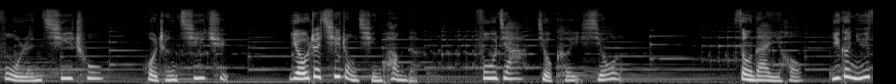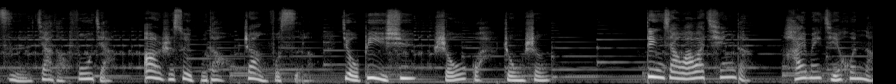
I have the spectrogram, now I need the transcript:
妇人妻出，或称妻去，有这七种情况的，夫家就可以休了。宋代以后，一个女子嫁到夫家，二十岁不到，丈夫死了，就必须守寡终生。定下娃娃亲的还没结婚呢，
